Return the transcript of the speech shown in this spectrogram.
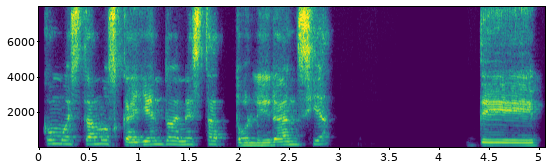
cómo estamos cayendo en esta tolerancia de,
